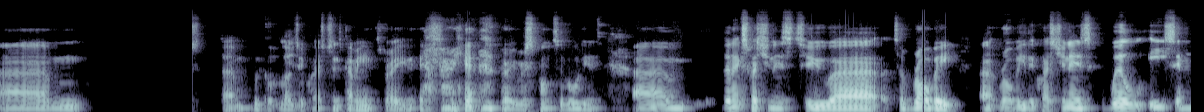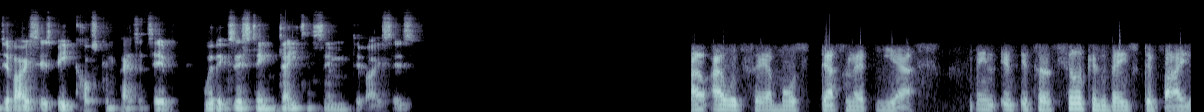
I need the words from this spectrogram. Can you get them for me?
Um, um, we've got loads of questions coming in. It's very, very, very responsive audience. The next question is to uh, to Robbie. Uh, Robbie, the question is, will eSIM devices be cost competitive with existing data SIM devices? I, I would say a most definite yes. I mean, it, it's a silicon-based device,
